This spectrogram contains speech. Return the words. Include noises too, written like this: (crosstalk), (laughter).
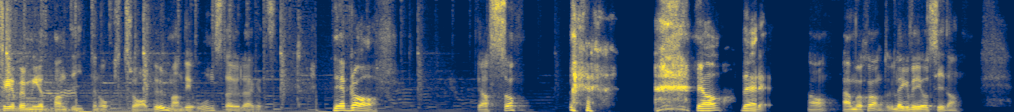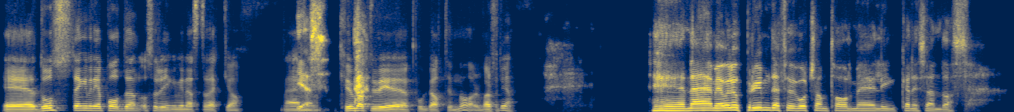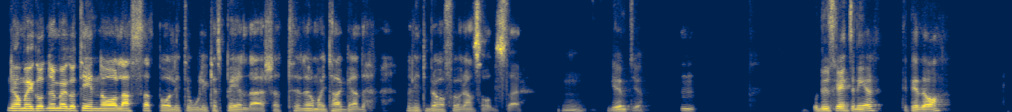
Travfeber med banditen och travburman. Det är onsdag, hur är läget? Det är bra. Jaså? (laughs) ja, det är det. Ja, ja men skönt. Då lägger vi det åt sidan. Eh, då stänger vi ner podden och så ringer vi nästa vecka. Nej, Yes. kul att du är på glatt humör. Varför det? Eh, nej, men jag var upprymd efter vårt samtal med Linkan i söndags. Nu har man ju gått, nu har man gått in och lassat på lite olika spel där, så att nu har man ju taggad. Med lite bra förhandsodds där. Mm, grymt ju. Mm. Och du ska inte ner till PDA?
